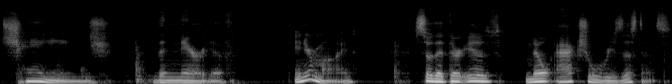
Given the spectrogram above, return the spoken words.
change the narrative in your mind so that there is no actual resistance.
